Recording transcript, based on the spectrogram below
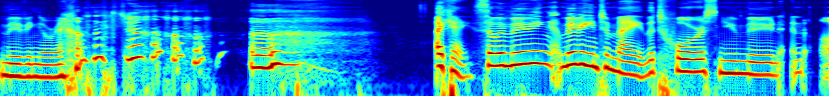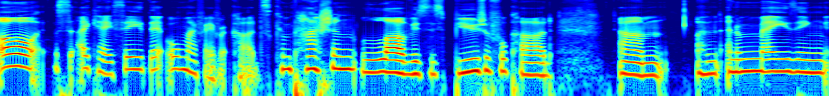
moving around. okay, so we're moving moving into May, the Taurus new moon, and oh, okay. See, they're all my favorite cards. Compassion, love is this beautiful card. Um, an, an amazing,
